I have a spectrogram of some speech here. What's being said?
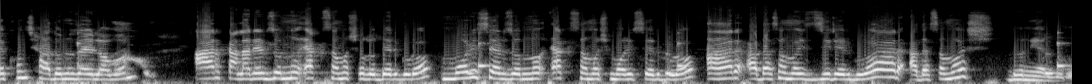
দেখুন, স্বাদ অনুযায়ী লবণ। আর কালারের জন্য এক চামচ হলুদের গুঁড়ো, মরিচের জন্য এক চামচ মরিচের গুঁড়ো, আর আধা চামচ জিরের গুঁড়ো আর আধা চামচ ধনিয়ার গুঁড়ো।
